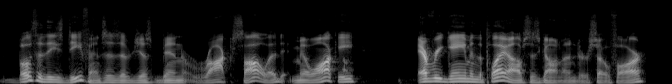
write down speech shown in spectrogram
both of these defenses have just been rock solid. Milwaukee, every game in the playoffs has gone under so far.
